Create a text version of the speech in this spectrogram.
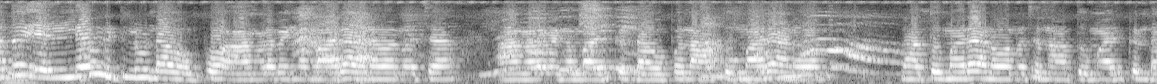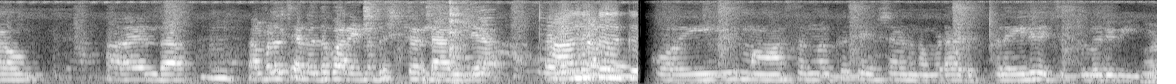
അത് എല്ലാ വീട്ടിലും ഉണ്ടാവും. ഇപ്പൊ ആങ്ങളെ പെങ്ങന്മാരാണോ എന്ന് വെച്ചാ ആങ്ങളെ പെങ്ങന്മാർക്ക് ഉണ്ടാവും. ഇപ്പൊ നാത്തുമാരാണോ നാത്തൂമാരാണോ എന്ന് വെച്ചാ നാത്തൂമാർക്ക് ഉണ്ടാവും. എന്താ? നമ്മൾ ചിലത് പറയുന്നത് നിക്ക്. കൊറേ മാസങ്ങൾക്ക് ശേഷമാണ് നമ്മുടെ അടുക്കളയിൽ വെച്ചിട്ടുള്ള ഒരു വീഡിയോ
